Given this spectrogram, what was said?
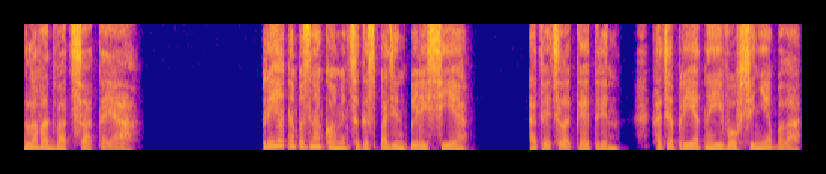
Глава двадцатая. «Приятно познакомиться, господин Пелесье», — ответила Кэтрин, хотя приятно ей вовсе не было.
